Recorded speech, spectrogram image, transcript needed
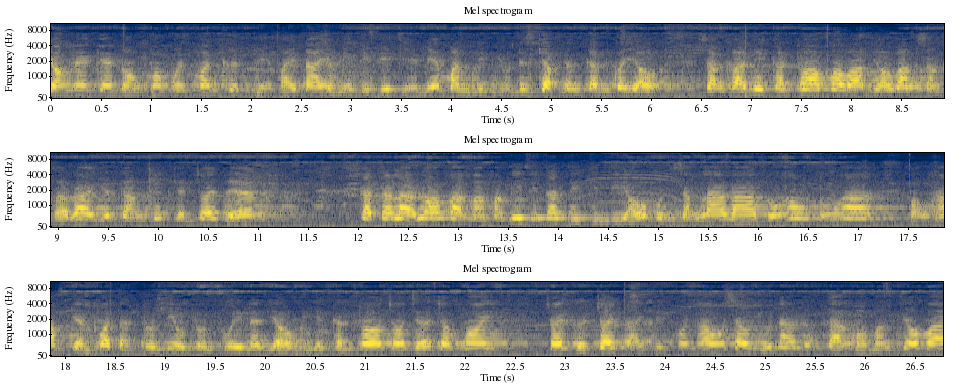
ยองในแกหนองพองเวินวันขึ้นเผ่ภายในมีติเตเจแม่มันนิ่มอยู่หนึ่งจับหนึ่งกันก็เยาสังขารนี่ขันท้อเพราะว่าเหมียววังสังขารายึดกังขึ้นแก่นจ้อยแพงกัตลาลอป้ามามามีสิตั้งดีกินเดียวผลสังลาลาตัวเฮาตัวฮา เป่าห้ามแกนพ่อตัดตุนนิ้วตุนคุยนั่นยาวมียึดกันท่อจอเจอจอมงอยจอยเกิดจอยตายเป็นคนเฮาเศร้าอยู่หน้าลืมกลางหมอมังเจ้าไว้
